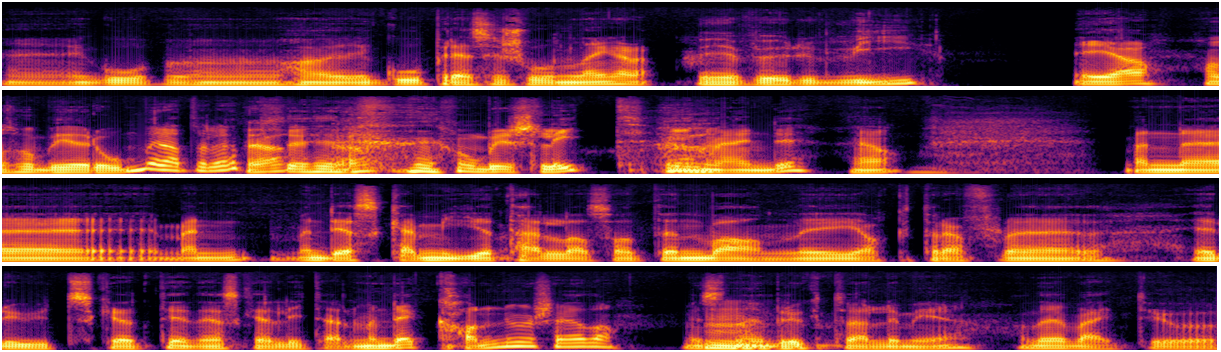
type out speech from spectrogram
eh, god, har god presisjon lenger, da. Det er for vi? Ja, altså hun blir rom, rett og slett. Ja, hun blir slitt innvendig. Ja. Men, eh, men, men det skal mye til, altså at en vanlig jakttrefle er utskutt i, det skal litt til. Men det kan jo skje, da, hvis mm. den er brukt veldig mye. Og det veit du jo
